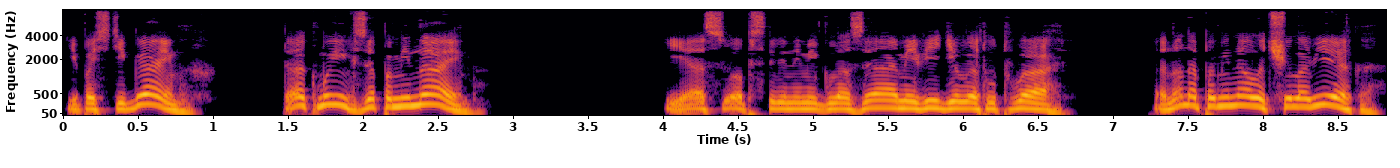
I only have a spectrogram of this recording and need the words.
и постигаем их, так мы их запоминаем. Я собственными глазами видел эту тварь. Она напоминала человека,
